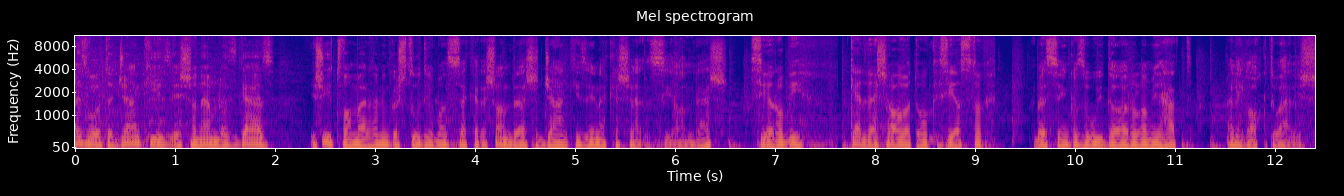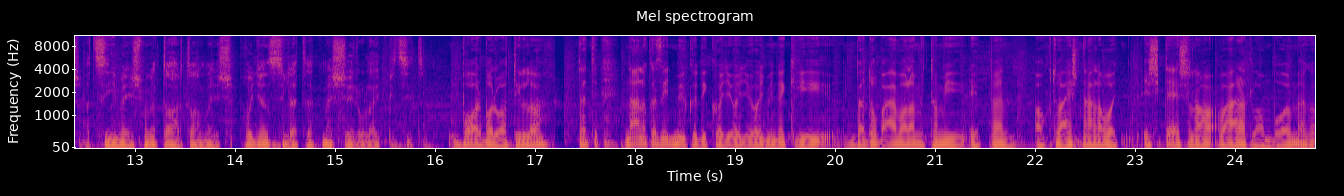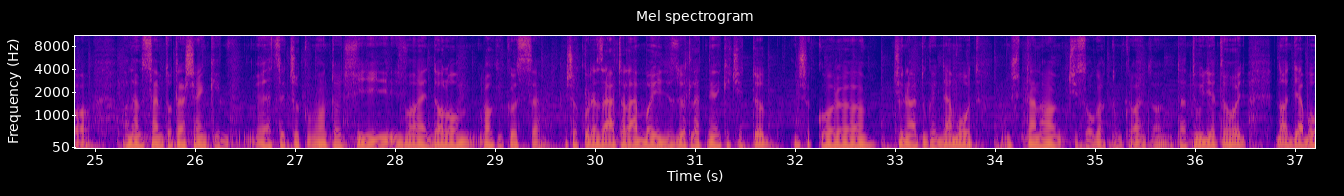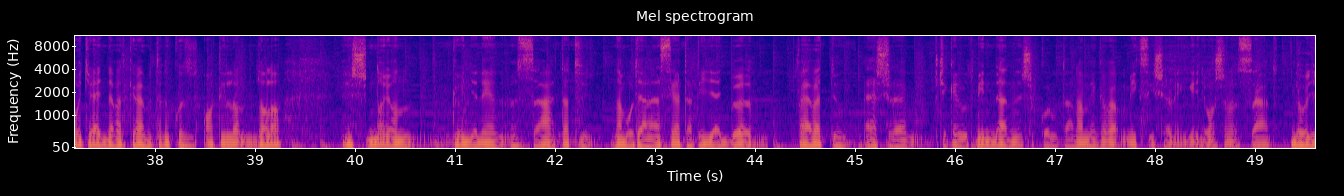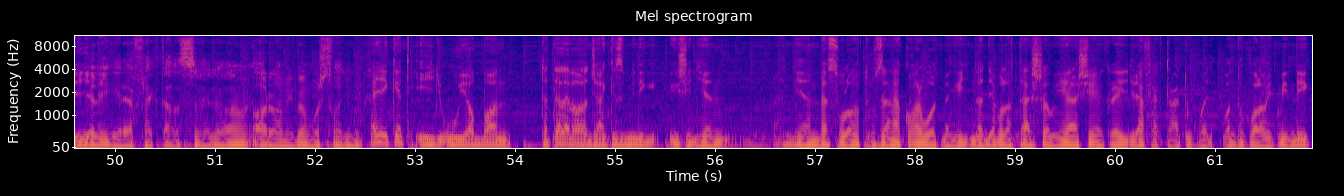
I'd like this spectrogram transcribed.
Ez volt a Junkies és a Nem lesz gáz, és itt van már velünk a stúdióban Szekeres András, a Junkies énekese. Szia András! Szia Robi! Kedves hallgatók, sziasztok! Beszéljünk az új dalról, ami hát elég aktuális. A címe is, meg a tartalma is. Hogyan született? Mesélj róla egy picit. Barbaró Attila. Tehát nálunk az így működik, hogy, hogy, hogy mindenki bedobál valamit, ami éppen aktuális nála, vagy, és teljesen a váratlanból, meg a, ha nem számított rá senki, egyszer csak mondta, hogy figyelj, van egy dalom, rakjuk össze. És akkor az általában így az ötletnél kicsit több, és akkor uh, csináltunk egy demót, és utána csiszolgattunk rajta. Tehát úgy érte, hogy nagyjából, hogyha egy nevet kell említeni, akkor az Attila dala, és nagyon könnyedén összeállt, tehát nem volt ellenszél, tehát így egyből felvettük, elsőre sikerült minden, és akkor utána még a mix is eléggé gyorsan összeállt. De hogy így eléggé reflektál a szöveg a, arra, amiben most vagyunk. Egyébként így újabban, tehát eleve a Junkies mindig is egy ilyen egy ilyen beszólalgató zenekar volt, meg így nagyjából a társadalmi jelenségekre így reflektáltunk, vagy mondtunk valamit mindig,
